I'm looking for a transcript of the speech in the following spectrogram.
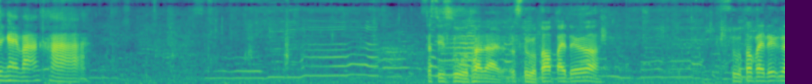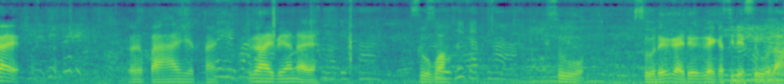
เป็นไงบ้างคะกสิสู่เท่าไหร่สู่ต่อไปเด้อ สู่ต่อไปเด้อเอ้อย เออไปเฮ็ดไป เอ้อยเป็นยังไงสวัสดีค่ะสู่บ่สู่คือกันค่ะสู่สู่เด้อเอ้อยเด้อเอ้อยกับสิเดสู่ล่ะ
